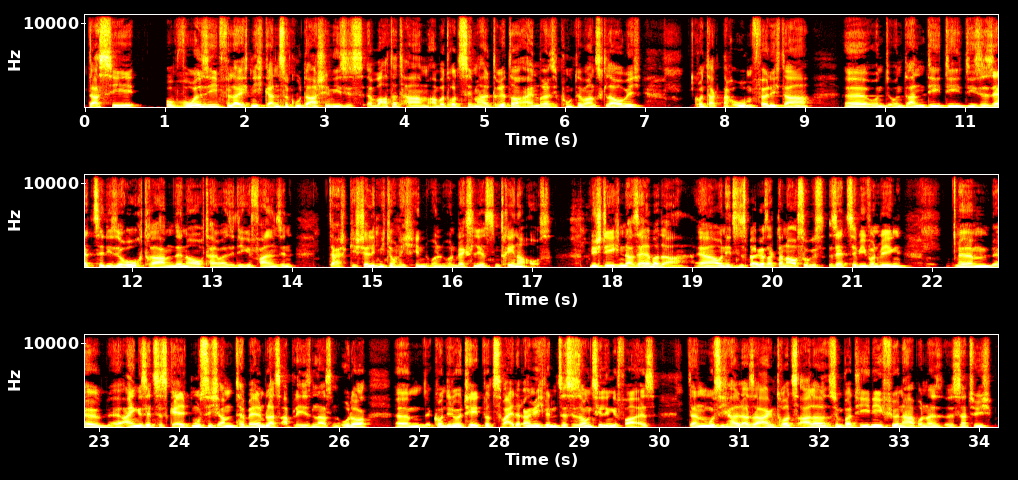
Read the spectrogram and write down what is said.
dass sie, obwohl sie vielleicht nicht ganz so gut dastehen, wie sie es erwartet haben, aber trotzdem halt Dritter, 31 Punkte waren es, glaube ich, Kontakt nach oben völlig da. Äh, und, und dann die, die, diese Sätze, diese hochtrabenden auch teilweise, die gefallen sind, da stelle ich mich doch nicht hin und, und wechsle jetzt den Trainer aus. Wie stehe ich denn da selber da? Ja, und Hitzensberger sagt dann auch so Sätze wie von wegen, ähm, äh, eingesetztes Geld muss sich am Tabellenplatz ablesen lassen oder ähm, Kontinuität wird zweitrangig, wenn das Saisonziel in Gefahr ist. Dann muss ich halt da sagen, trotz aller Sympathie, die ich für ihn habe, und es ist natürlich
